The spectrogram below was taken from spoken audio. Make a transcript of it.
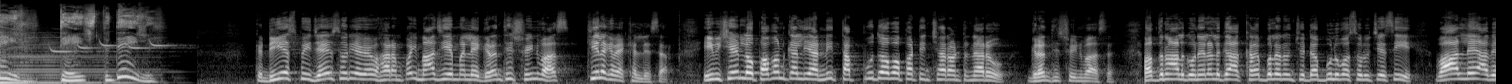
Daily taste daily DSP Jayasurya వ్యవహారంపై మాజీ ఎమ్మెల్యే గ్రంథి శ్రీనివాస్ కీలక వ్యాఖ్యలు చేశారు. ఈ విషయంలో పవన్ కళ్యాణ్ని తప్పుదోవ పట్టించారు అంటున్నారు గ్రంథి శ్రీనివాస్. పద్నాలుగు నెలలుగా క్లబ్బుల నుంచి డబ్బులు వసూలు చేసి వాళ్ళే అవి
